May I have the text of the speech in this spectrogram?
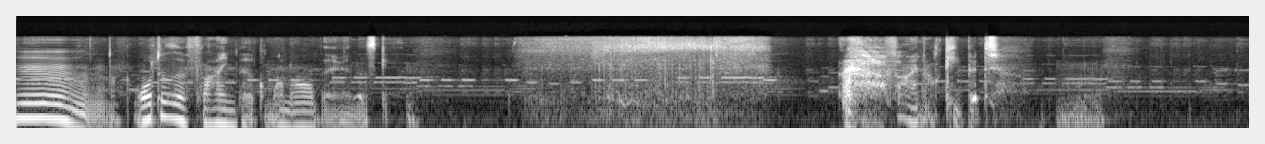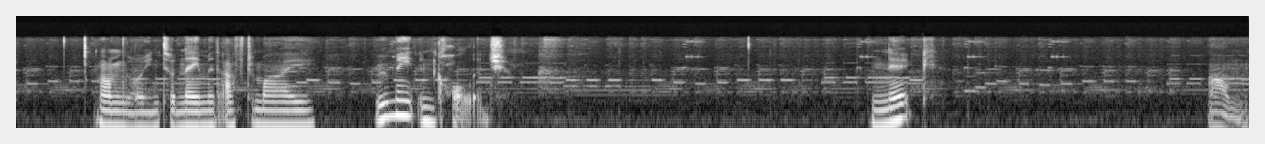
Hmm. What the flying Pokemon are there in this game? Fine, I'll keep it. Hmm. I'm going to name it after my roommate in college. Nick. Um.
